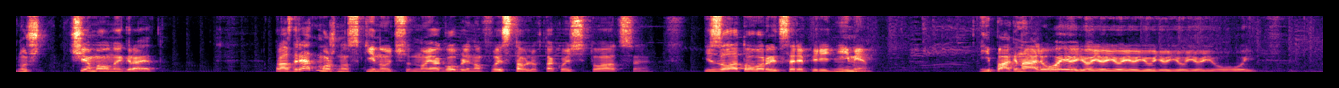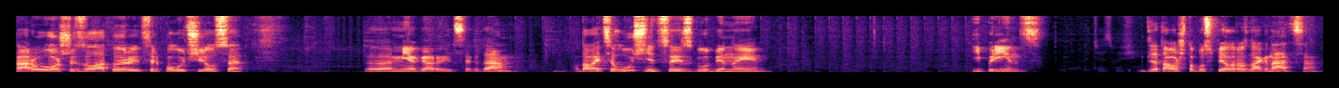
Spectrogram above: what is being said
Ну, чем он играет? Разряд можно скинуть, но я гоблинов выставлю в такой ситуации. И золотого рыцаря перед ними. И погнали. Ой-ой-ой-ой-ой-ой-ой-ой-ой. Хороший золотой рыцарь получился. Э, мега рыцарь, да? Давайте лучница из глубины. И принц. Для того, чтобы успел разогнаться.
